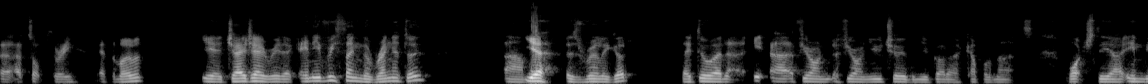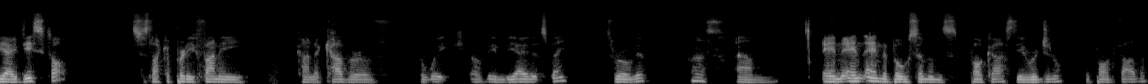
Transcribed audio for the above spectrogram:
yeah a, a top three at the moment. Yeah, JJ Redick and everything the Ringer do. Um, Yeah, is really good. They do it uh, uh, if you're on if you're on YouTube and you've got a couple of minutes. Watch the uh, NBA desktop. It's just like a pretty funny kind of cover of the week of NBA that's been. It's real good. nice. Um, and and and the Bill Simmons podcast, the original, the Podfather.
